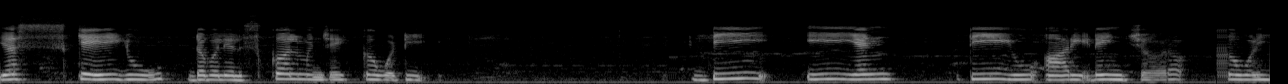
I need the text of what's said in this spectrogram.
S K U double L skull म्हणजे कवटी. D E N T U R E denture कवळी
